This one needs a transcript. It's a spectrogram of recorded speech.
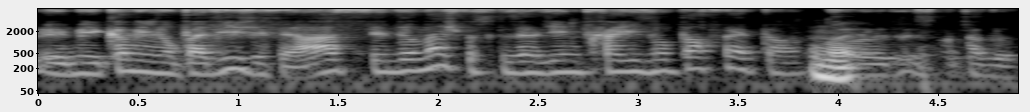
mais comme ils l'ont pas dit, j'ai fait Ah, c'est dommage parce que vous aviez une trahison parfaite hein, Ouais. sur, le, sur le tableau.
